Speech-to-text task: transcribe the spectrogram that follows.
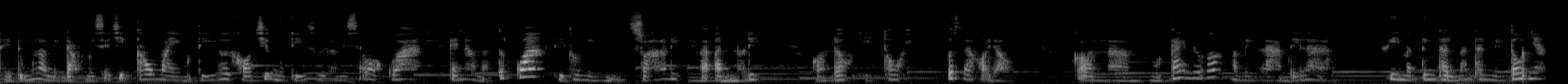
thì đúng là mình đọc mình sẽ chỉ cau mày một tí, hơi khó chịu một tí rồi là mình sẽ bỏ qua. Cái nào mà tức quá thì thôi mình xóa nó đi và ẩn nó đi. Còn đâu thì thôi, vứt ra khỏi đầu còn à, một cách nữa mà mình làm đấy là khi mà tinh thần bản thân mình tốt nhá,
